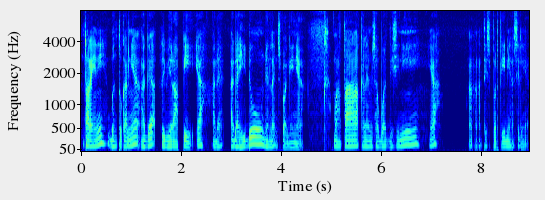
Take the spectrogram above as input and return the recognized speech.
Sementara ini bentukannya agak lebih rapi ya. Ada ada hidung dan lain sebagainya. Mata kalian bisa buat di sini ya. Nah, nanti seperti ini hasilnya.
